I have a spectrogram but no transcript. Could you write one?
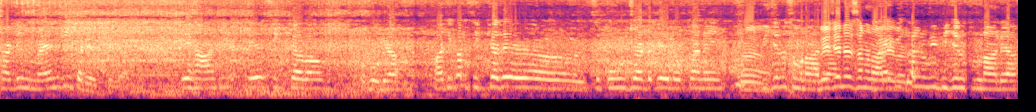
ਸਾਡੀ ਨੁਮਾਇੰਦਗੀ ਕਰੇ ਉੱਥੇ ਜਾ ਕੇ। ਹਾਂ ਜੀ ਇਹ ਸਿੱਖਿਆ ਦਾ ਹੋ ਗਿਆ ਅੱਜ ਕੱਲ ਸਿੱਖਿਆ ਦੇ ਅਹ, ਸਕੂਲ ਛੱਡ ਕੇ ਲੋਕਾਂ ਨੇ ਹਾਂ। ਬਿਜ਼ਨਸ ਬਣਾ ਲਿਆ Business ਬਣਾ ਲਿਆ ਮੈਡੀਕਲ ਨੂੰ ਵੀ ਬਿਜ਼ਨਸ ਬਣਾ ਲਿਆ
